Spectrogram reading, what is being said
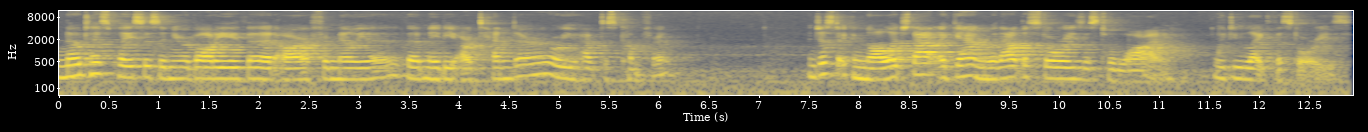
Notice places in your body that are familiar, that maybe are tender or you have discomfort. And just acknowledge that again without the stories as to why. We do like the stories.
